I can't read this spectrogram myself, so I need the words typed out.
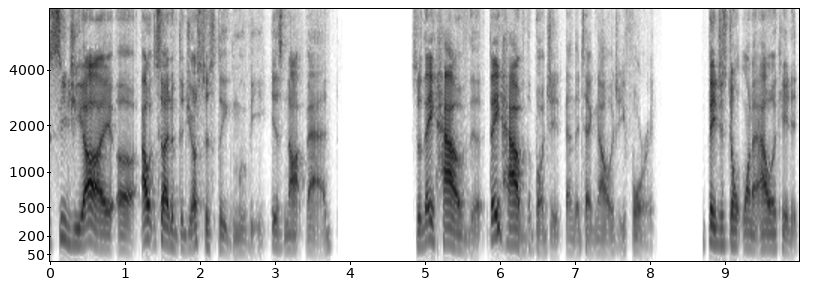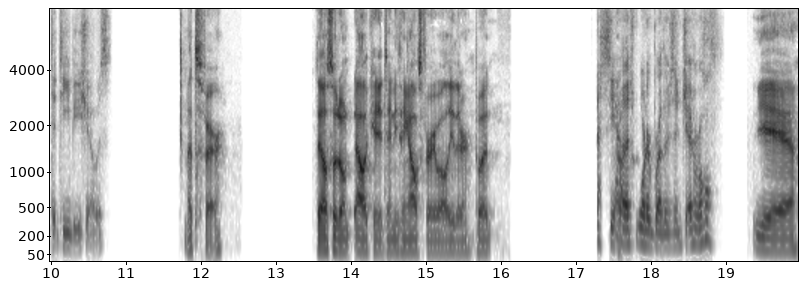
CGI uh, outside of the Justice League movie is not bad. So they have the they have the budget and the technology for it. They just don't want to allocate it to TV shows. That's fair. They also don't allocate it to anything else very well either. But That's yeah, that's Warner Brothers in general. yeah,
